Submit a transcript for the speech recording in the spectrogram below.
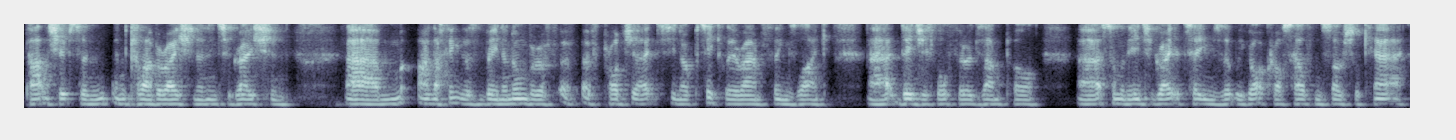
partnerships and, and collaboration and integration, um, and I think there's been a number of, of, of projects, you know, particularly around things like uh, digital, for example, uh, some of the integrated teams that we've got across health and social care,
